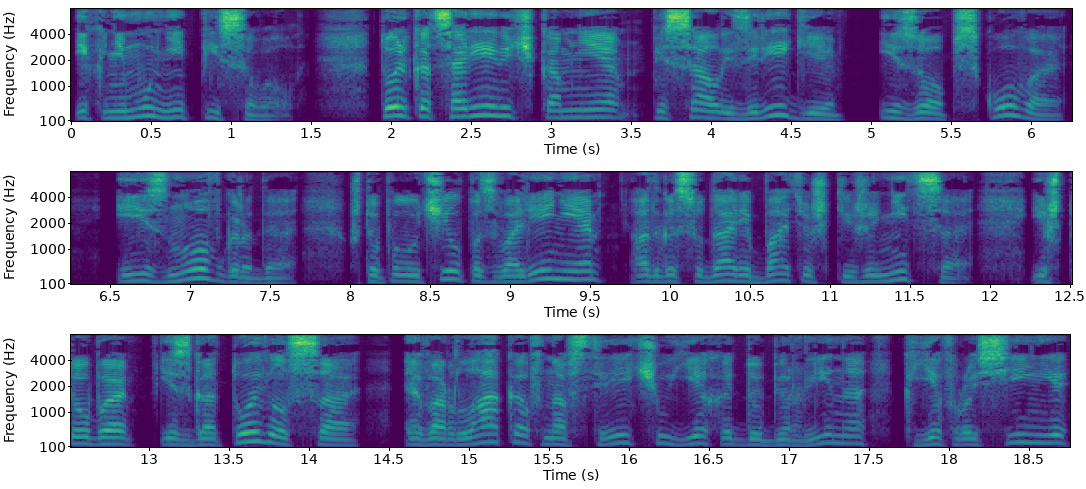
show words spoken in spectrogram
и к нему не писывал. Только царевич ко мне писал из Риги, из Обскова и из Новгорода, что получил позволение от государя-батюшки жениться, и чтобы изготовился Эварлаков навстречу ехать до Берлина к Ефросинье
